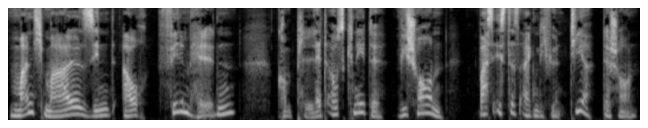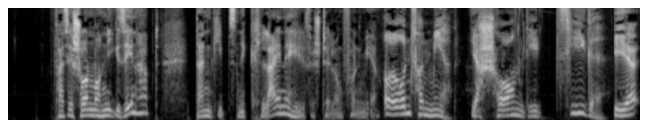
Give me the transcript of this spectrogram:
Manchmal sind auch Filmhelden komplett aus Knete, wie Sean. Was ist das eigentlich für ein Tier, der Sean? Falls ihr Sean noch nie gesehen habt, dann gibt's eine kleine Hilfestellung von mir. Und von mir. Ja. Sean die Ziege. Er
